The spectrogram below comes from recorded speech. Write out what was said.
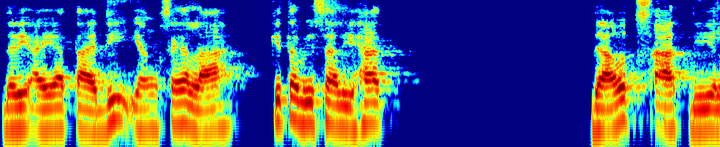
dari ayat tadi yang sela, kita bisa lihat Daud saat di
